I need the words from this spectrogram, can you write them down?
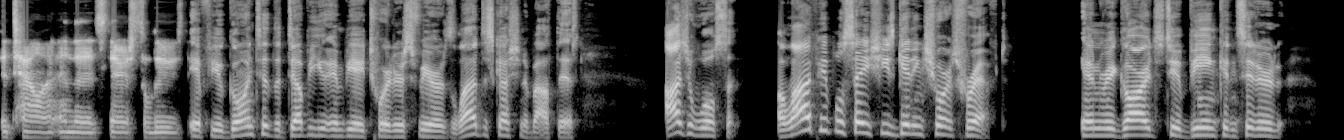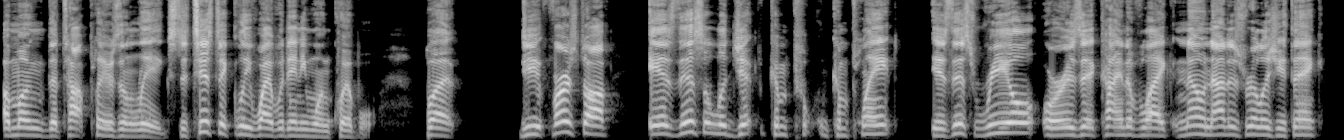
the talent and that it's theirs to lose. If you go into the WNBA Twitter sphere, there's a lot of discussion about this. A'ja Wilson, a lot of people say she's getting short shrift in regards to being considered among the top players in the league. Statistically, why would anyone quibble? But you, first off, is this a legit comp- complaint? Is this real or is it kind of like, no, not as real as you think?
